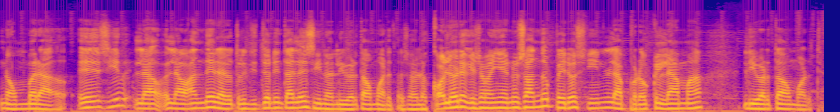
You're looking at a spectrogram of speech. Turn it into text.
nombrado. Es decir, la, la bandera de los 33 orientales sin la libertad o muerte. O sea, los colores que ya venían usando, pero sin la proclama libertad o muerte.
